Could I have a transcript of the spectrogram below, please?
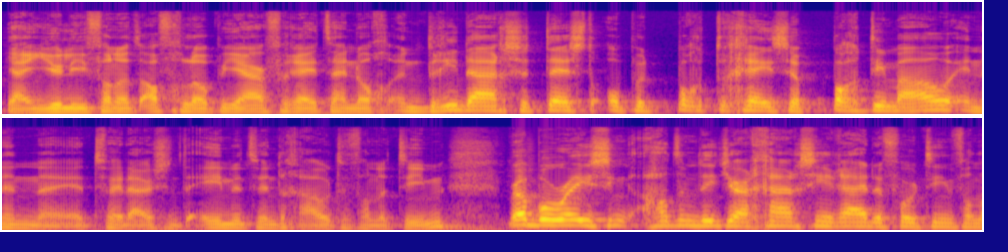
Ja, in juli van het afgelopen jaar verreed hij nog een driedaagse test op het Portugese Portimao in een 2021 eh, auto van het team. Rebel Racing had hem dit jaar graag zien rijden voor het team van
